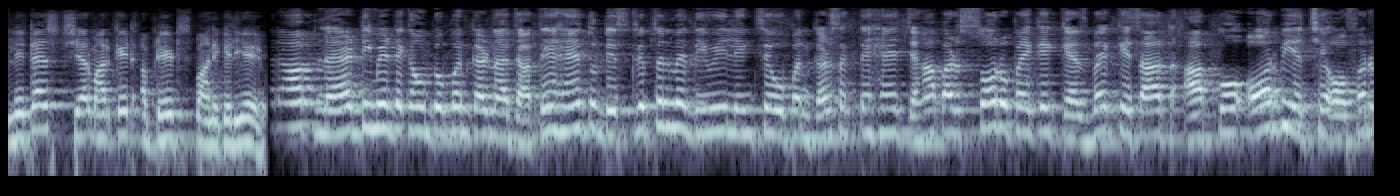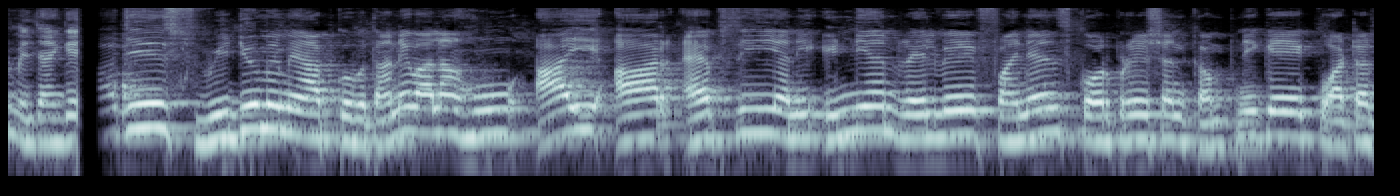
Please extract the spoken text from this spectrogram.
लेटेस्ट शेयर मार्केट अपडेट्स पाने के लिए। अगर आप नया डीमेट अकाउंट ओपन करना चाहते हैं तो डिस्क्रिप्शन में दी हुई लिंक से ओपन कर सकते हैं, जहाँ पर सौ रुपए के कैशबैक के साथ आपको और भी अच्छे ऑफ़र मिल जाएँगे। आज इस वीडियो में मैं आपको बताने वाला हूँ आईआरएफसी यानी Indian railway finance corporation company के क्वार्टर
